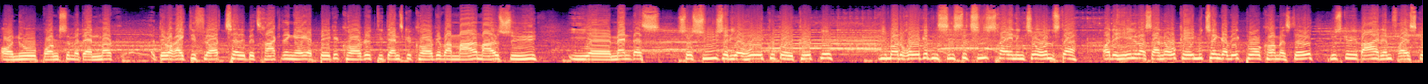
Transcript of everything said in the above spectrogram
och nu bronze med Danmark. Det var riktigt flott taget i betragtning av att bägge kokke, de danske kokke, var meget, meget syge i øh, mandags. Så syge, så de overhovedet ikke kunne gå i køkkenet. Vi måtte rykke den sidste tidstræning til onsdag, og det hele var sådan, okay, nu tænker vi ikke på at komme afsted. Nu skal vi bare have dem friske.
